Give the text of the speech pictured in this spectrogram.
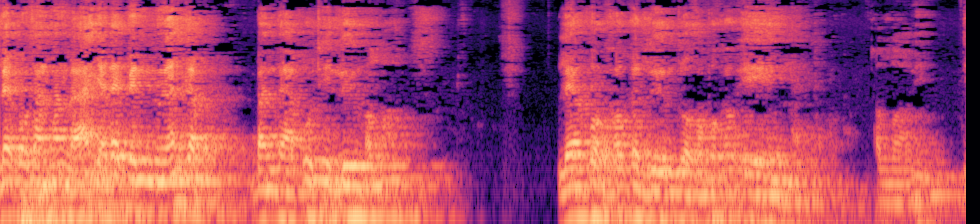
และพวกท่านทั้งหลายอย่าได้เป็นเหมือนกับบรรดาผู้ที่ลืมอัลลอฮ์แล้วพวกเขาก็ลืมตัวของพวกเขาเองอัลลอฮ์นี่จ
